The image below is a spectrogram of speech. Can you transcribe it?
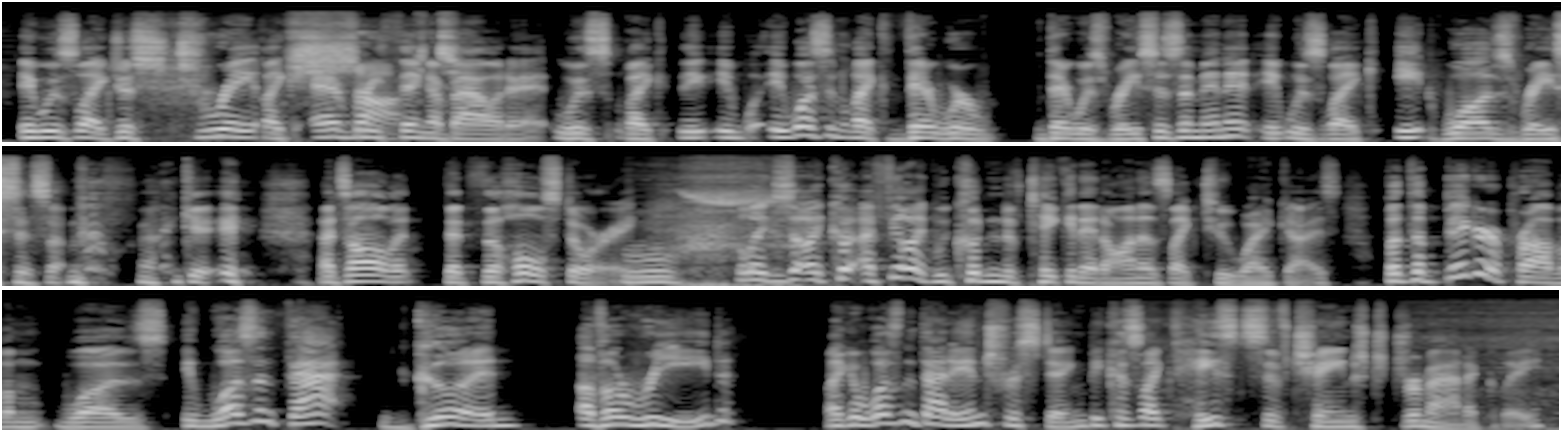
it was like just straight like everything about it was like it, it, it wasn't like there were there was racism in it. It was like it was racism. Like it, it- that's all it that's the whole story. But, like so I, could, I feel like we couldn't have taken it on as like two white guys. But the bigger problem was it wasn't that good of a read. Like it wasn't that interesting because like tastes have changed dramatically.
